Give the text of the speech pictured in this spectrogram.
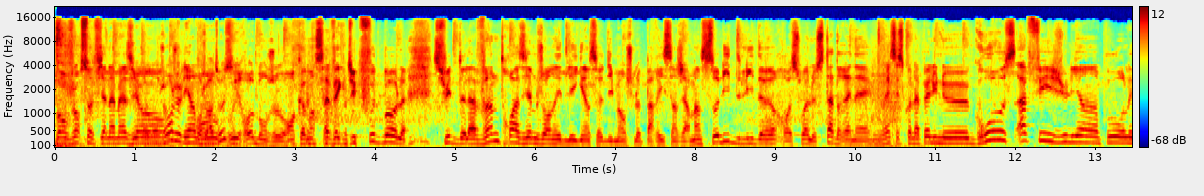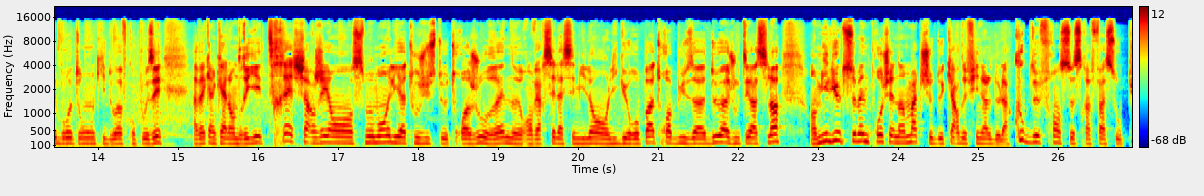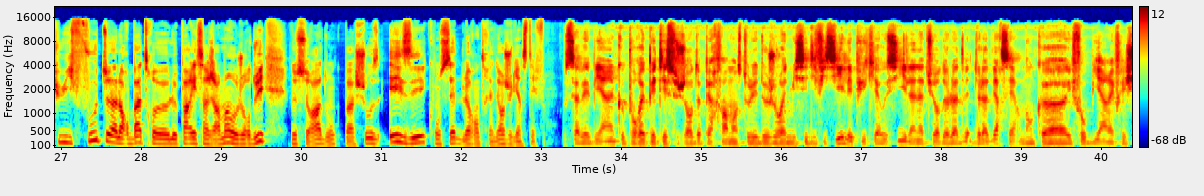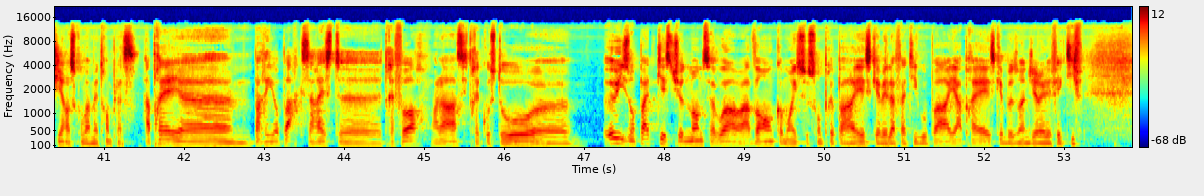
Bonjour Sofiane Amazian. Bonjour Julien, bonjour à tous. Oui, rebonjour. On commence avec du football. Suite de la 23e journée de Ligue 1 ce dimanche, le Paris Saint-Germain, solide leader, reçoit le Stade Rennais. Ouais, c'est ce qu'on appelle une grosse affiche, Julien, pour les Bretons qui doivent composer avec un calendrier très chargé en ce moment. Il y a tout juste trois jours, Rennes renversait l'AC Milan en Ligue Europa, trois buts à deux. Ajouté à cela, en milieu de semaine prochaine, un match de quart de finale de la Coupe de France. Ce sera face au Puy Foot. Alors battre le Paris Saint-Germain aujourd'hui ne sera donc pas chose aisée, concède leur entraîneur Julien Stéphan. Vous savez bien que pour répéter ce genre de performance tous les deux jours et demi, c'est difficile. Et puis qu'il y a aussi la nature de l'adversaire. Donc euh, il faut bien réfléchir à ce qu'on va mettre en place. Après, euh, Paris au Parc, ça reste euh, très fort. Voilà, c'est très costaud. Eux, ils n'ont pas de questionnement de savoir avant comment ils se sont préparés, est-ce qu'il y avait la fatigue ou pas, et après, est-ce qu'il y a besoin de gérer l'effectif.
